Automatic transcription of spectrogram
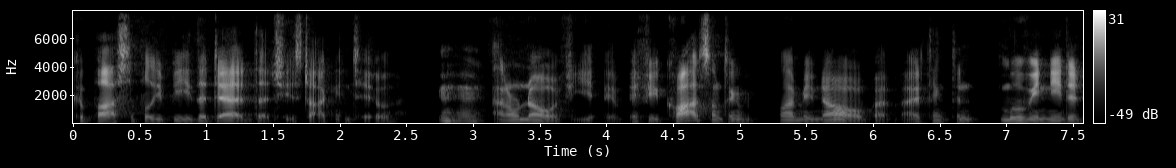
could possibly be the dead that she's talking to. Mm-hmm. I don't know if you if you caught something, let me know. But I think the movie needed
